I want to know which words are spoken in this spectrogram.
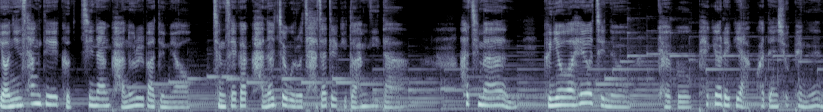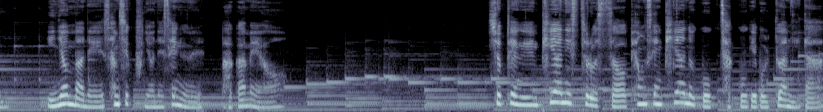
연인 상대의 극진한 간호를 받으며 증세가 간헐적으로 잦아들기도 합니다. 하지만 그녀와 헤어진 후 결국 폐결핵이 악화된 쇼팽은 2년 만에 39년의 생을 마감해요. 쇼팽은 피아니스트로서 평생 피아노곡 작곡에 몰두합니다.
